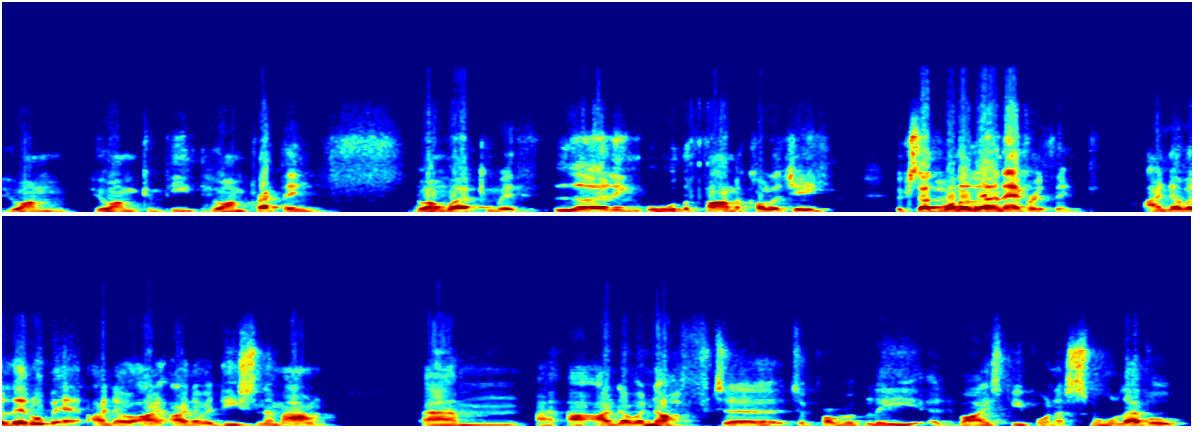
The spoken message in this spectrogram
who I'm who I'm compete who I'm prepping who I'm working with learning all the pharmacology because I'd want to learn everything I know a little bit. I know I, I know a decent amount. Um, I, I know enough to to probably advise people on a small level,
